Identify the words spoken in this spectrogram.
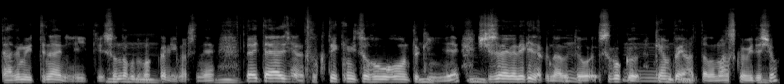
誰も言ってないのにってそんなことばっかり言いますね。大体あれじゃない特定機密保護法の時にね、取材ができなくなるとすごくキャンペーンあったのマスコミでしょ。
